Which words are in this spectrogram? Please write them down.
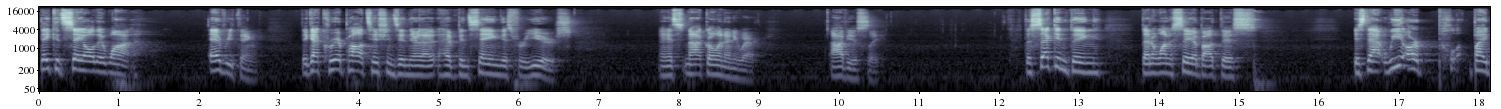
They could say all they want, everything. They got career politicians in there that have been saying this for years. And it's not going anywhere, obviously. The second thing that I want to say about this is that we are pl- by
